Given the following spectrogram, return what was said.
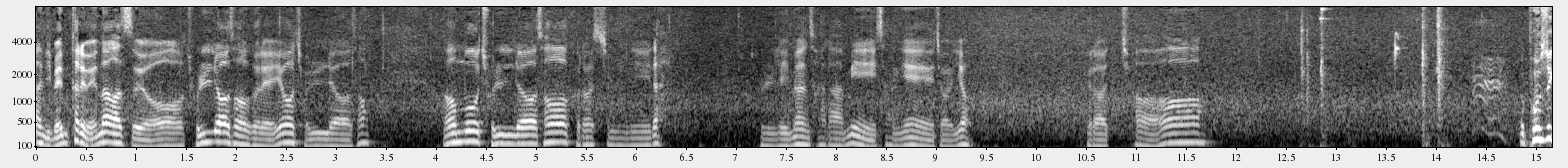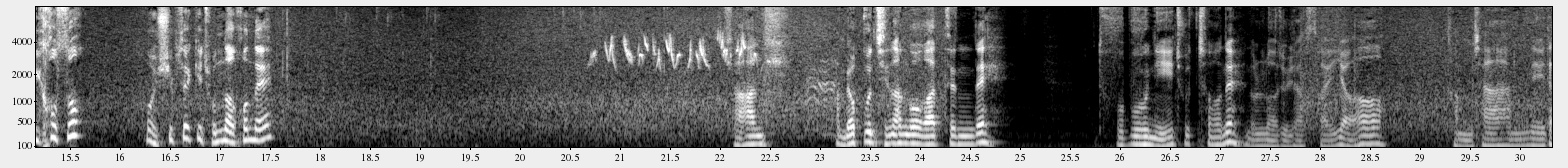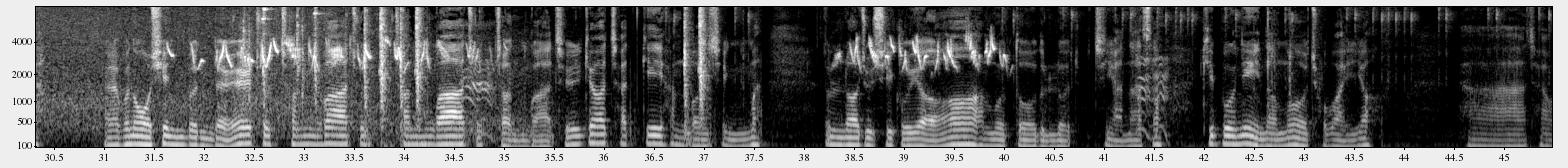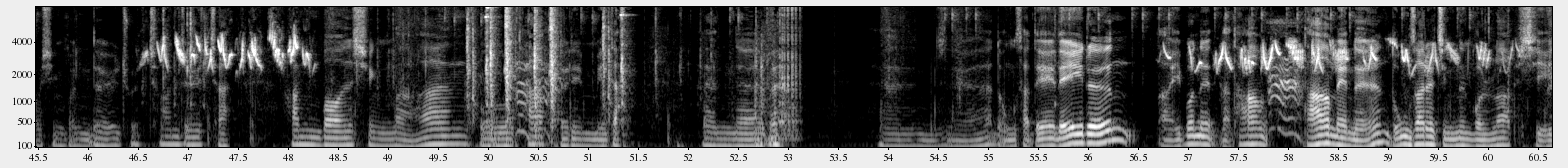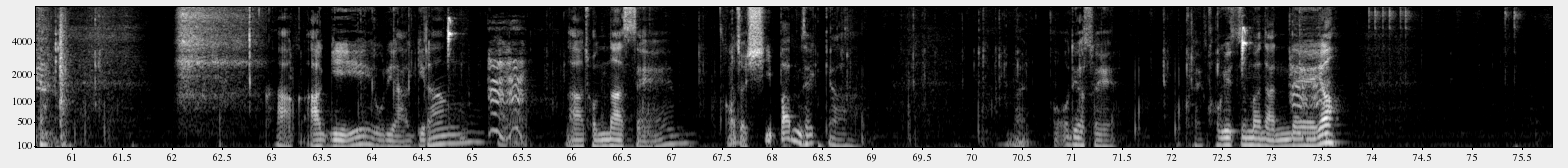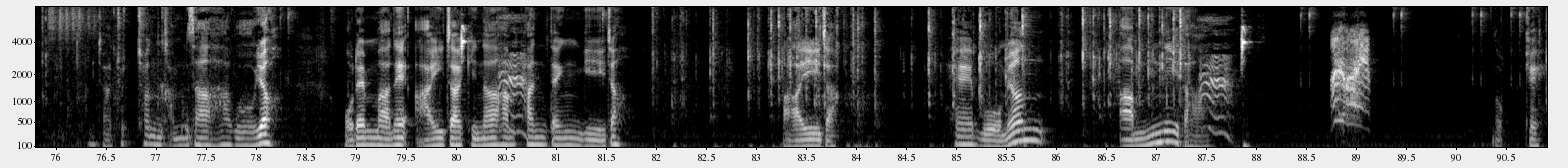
아니 멘탈이 왜 나갔어요? 졸려서 그래요? 졸려서? 너무 졸려서 그렇습니다. 졸리면 사람이 이상해져요. 그렇죠. 어, 벌써 이렇게 컸어? 어 씹새끼 존나 컸네? 자한 한 몇 분 지난 것 같은데 두 분이 추천을 눌러주셨어요. 감사합니다. 여러분 오신 분들 추천과 추천과 추천과 즐겨찾기 한 번씩만 눌러주시고요. 아무도 눌러주지 않아서 기분이 너무 좋아요. 자, 자 오신 분들 추천 절차 한 번씩만 부탁드립니다. 여러분 이제 농사 내 내일은 아 이번에 나 다음 다음에는 농사를 짓는 걸로 합시다. 아 아기 우리 아기랑 나 존나 쌤 꺼져 씨밤 새끼야. 말 어디 갔어 얘? 그래 거기 있으면 안 돼요. 자 추천 감사하고요. 오랜만에 아이작이나 한 판 땡기죠. 아이작 해보면 압니다. 오케이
